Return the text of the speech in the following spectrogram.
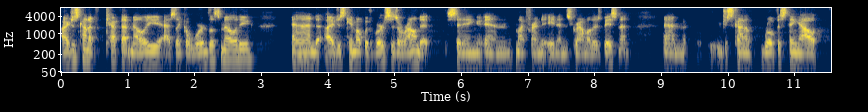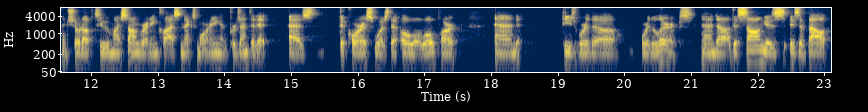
I just kind of kept that melody as like a wordless melody, and mm-hmm. I just came up with verses around it, sitting in my friend Aiden's grandmother's basement, and we just kind of wrote this thing out and showed up to my songwriting class the next morning and presented it as the chorus was the oh oh oh part. And these were the were the lyrics. And uh, this song is is about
